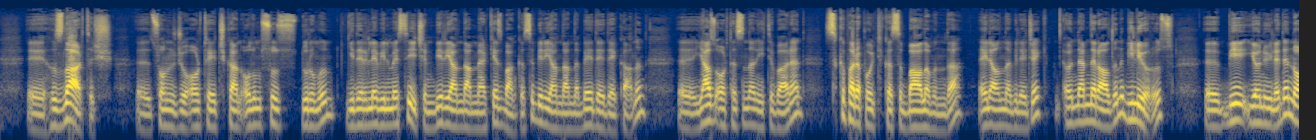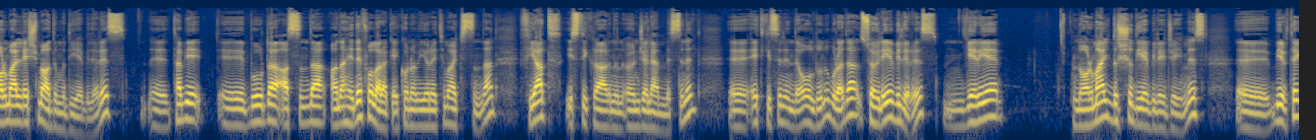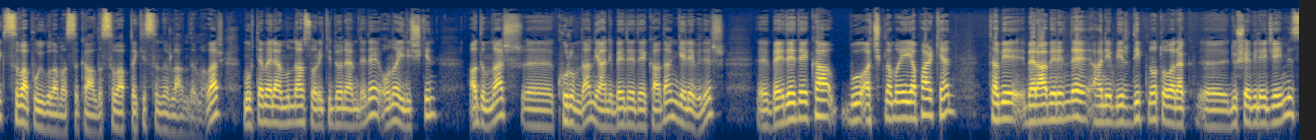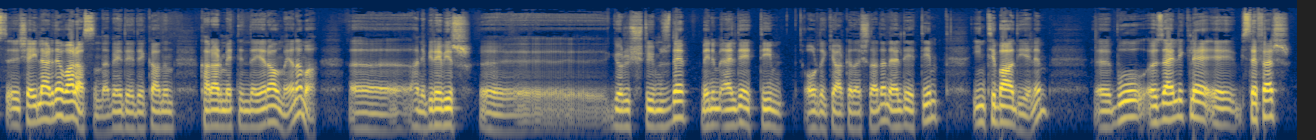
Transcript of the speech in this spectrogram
hızlı artış, e, sonucu ortaya çıkan olumsuz durumun giderilebilmesi için bir yandan Merkez Bankası bir yandan da BDDK'nın e, yaz ortasından itibaren sıkı para politikası bağlamında ele alınabilecek önlemler aldığını biliyoruz. E, bir yönüyle de normalleşme adımı diyebiliriz. Tabii burada aslında ana hedef olarak ekonomi yönetimi açısından fiyat istikrarının öncelenmesinin e, etkisinin de olduğunu burada söyleyebiliriz. Geriye normal dışı diyebileceğimiz e, bir tek swap uygulaması kaldı. Swap'taki sınırlandırmalar. Muhtemelen bundan sonraki dönemde de ona ilişkin adımlar e, kurumdan yani BDDK'dan gelebilir. BDDK bu açıklamayı yaparken Tabi beraberinde hani bir dipnot olarak e, düşebileceğimiz e, şeyler de var aslında BDDK'nın karar metninde yer almayan ama e, hani birebir görüştüğümüzde benim elde ettiğim oradaki arkadaşlardan elde ettiğim intiba diyelim. Bu özellikle bir sefer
